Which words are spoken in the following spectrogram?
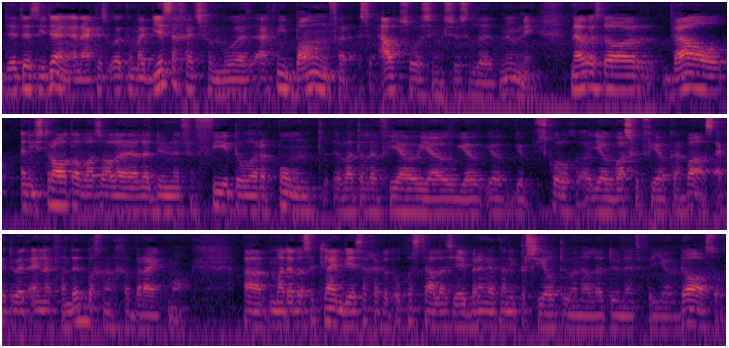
dit is die ding en ek is ook in my besigheidsvermoë ek nie bang vir outsourcing soos hulle dit noem nie. Nou is daar wel in die straat al was hulle hulle doen dit vir 4 dollar 'n pond wat hulle vir jou jou jou jou jou skool jou wasgoed vir jou kan was. Ek het uiteindelik van dit begin gebruik maak. Uh maar dit was 'n klein besigheid wat opgestel as jy bring dit na die perseel toe en hulle doen dit vir jou daarso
